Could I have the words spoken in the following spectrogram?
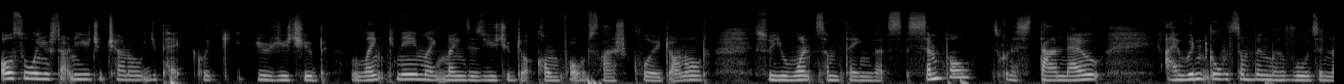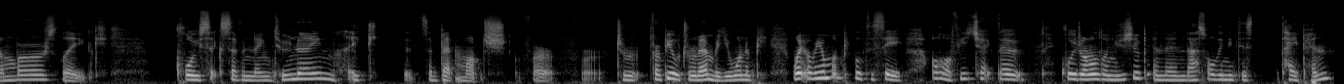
Also, when you're starting a YouTube channel, you pick like your YouTube link name. Like mine's is youtube.com forward slash Chloe Donald. So you want something that's simple. It's gonna stand out I wouldn't go with something with loads of numbers like Chloe six seven nine two nine. Like it's a bit much for for to for people to remember. You want to you want people to say, oh, if you checked out Chloe Donald on YouTube, and then that's all they need to type in,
